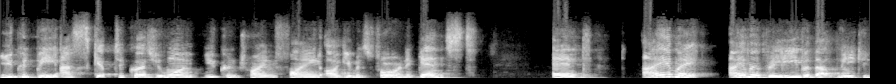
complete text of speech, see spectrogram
You could be as skeptical as you want. You can try and find arguments for and against. And I am a I am a believer that we need to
